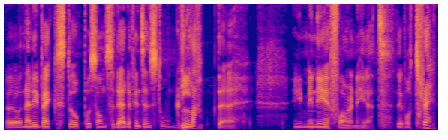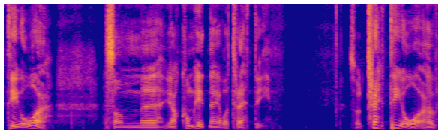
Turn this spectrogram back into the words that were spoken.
eh, när ni växte upp och sånt så där. Det finns en stor glapp där i min erfarenhet. Det var 30 år som eh, jag kom hit när jag var 30. Så 30 år av,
